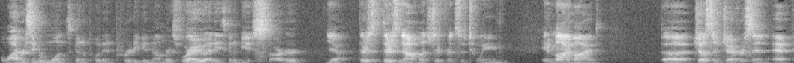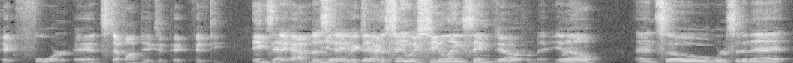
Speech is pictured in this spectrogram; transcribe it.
a wide receiver one's going to put in pretty good numbers for Right. you, and he's going to be a starter. Yeah, there's there's not much difference between, in my mind, uh, Justin Jefferson at pick four and Stefon Diggs at pick fifteen. Exactly. They have the same They have the same ceiling ceiling, same floor Yeah. for me. You Right. know, and so we're sitting at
